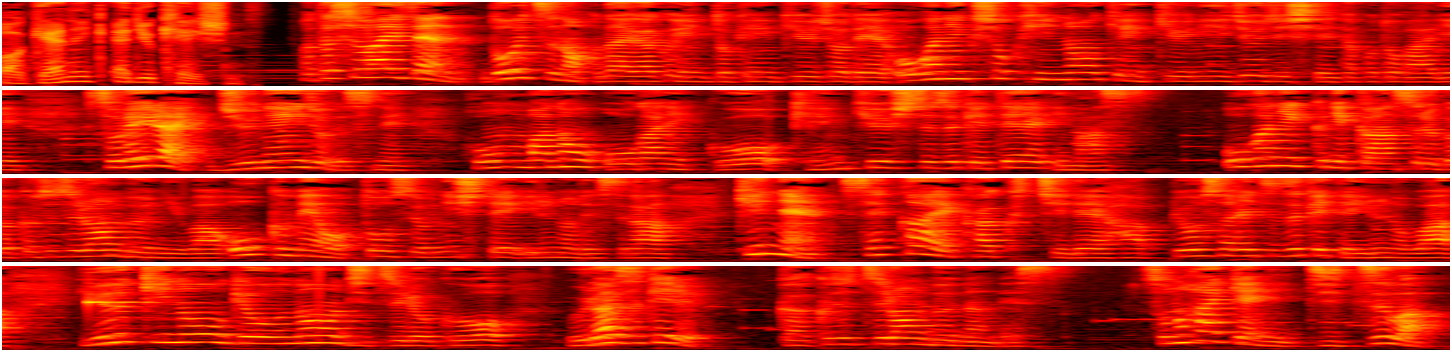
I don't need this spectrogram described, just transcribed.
Organic Education. 私は以前ドイツの大学院と研究所でオーガニック食品の研究に従事していたことがありそれ以来10年以上ですね本場のオーガニックを研究し続けています。オーガニックに関する学術論文には多く目を通すようにしているのですが近年世界各地で発表され続けているのは有機農業の実力を裏付ける学術論文なんです。その背景に実は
